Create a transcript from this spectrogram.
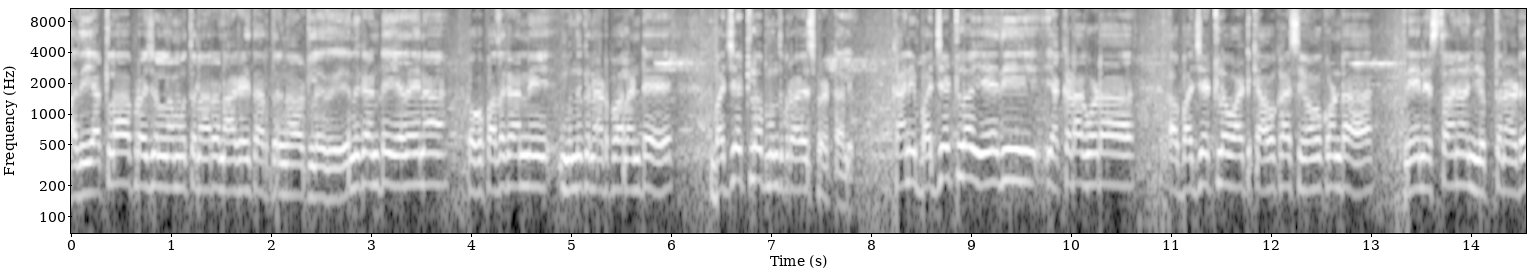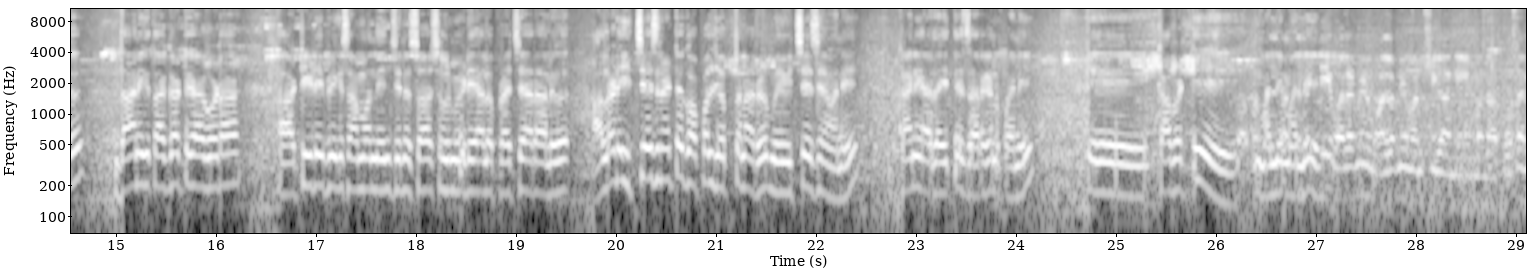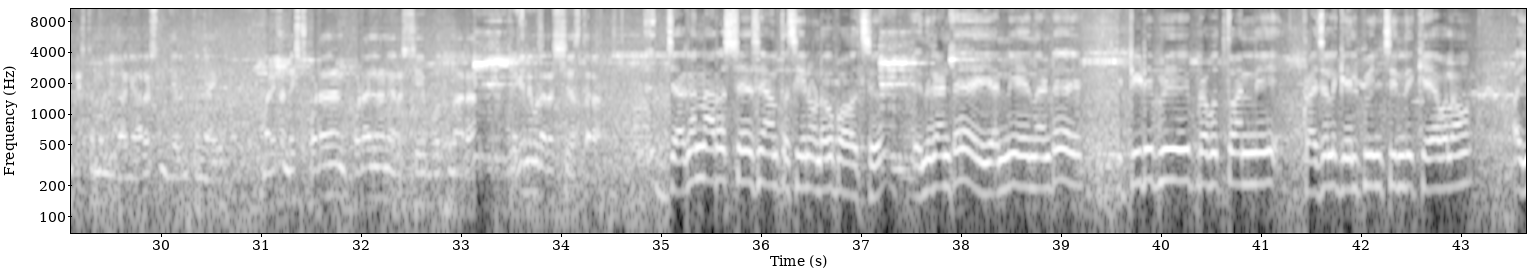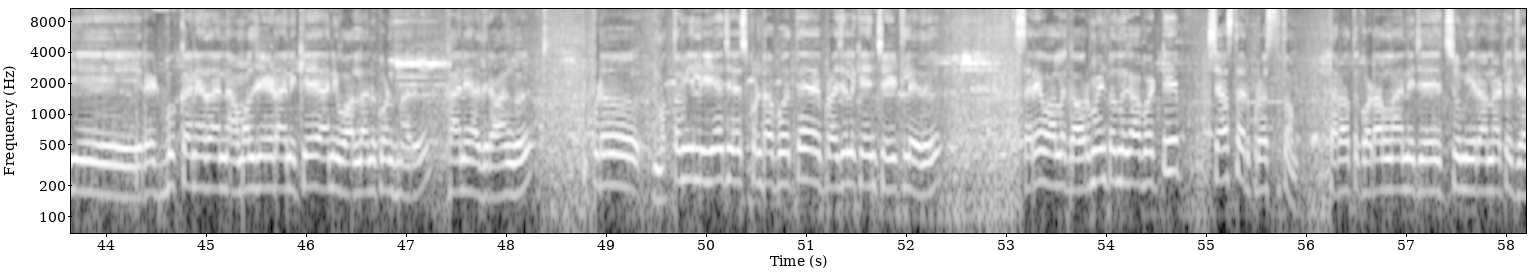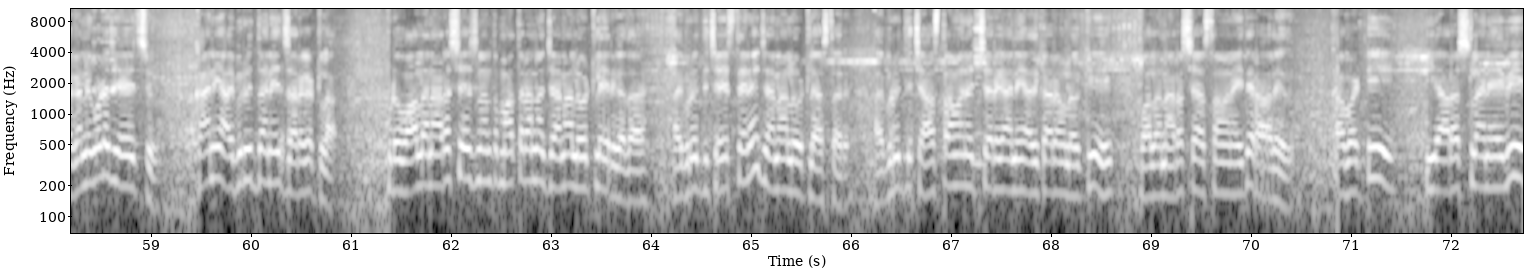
అది ఎట్లా ప్రజలు నమ్ముతున్నారో నాకైతే అర్థం కావట్లేదు. ఎందుకంటే ఏదైనా ఒక పథకాన్ని ముందుకు నడపాలంటే బడ్జెట్లో ముందు ప్రవేశపెట్టాలి. కానీ బడ్జెట్లో ఏది ఎక్కడా కూడా బడ్జెట్లో వాటికి అవకాశం ఇవ్వకుండా నేను ఇస్తాను అని చెప్తున్నాడు. దానికి తగ్గట్టుగా కూడా టీడీపీకి సంబంధించిన సోషల్ మీడియాలో ప్రచారాలు ఆల్రెడీ ఇచ్చేసినట్టే గొప్పలు చెప్తున్నారు మేము ఇచ్చేసామని. కానీ అదైతే జరగని పని. ఈ కాబట్టి మళ్ళీ మళ్ళీ. వాళ్ళని వాళ్ళని మనిషి కానీ మన పోసాని కృష్ణమూర్తి కానీ అరెస్టులు జరుగుతున్నాయి. మరి నెక్స్ట్ కొడాలని కొడాలని అరెస్ట్ చేయబోతున్నారా? జగన్ కూడా అరెస్ట్ చేస్తారా? జగన్ అరెస్ట్ చేసే అంత సీన్ ఉండకపోవచ్చు. ఎందుకంటే ఇవన్నీ ఏంటంటే ఈ టీడీపీ ప్రభుత్వాన్ని ప్రజలు గెలిపించింది కేవలం ఈ రెడ్ బుక్ అనే దాన్ని అమలు చేయడానికే అని వాళ్ళు అనుకుంటున్నారు. కానీ అది రాంగ్. ఇప్పుడు మొత్తం వీళ్ళు ఏ చేసుకుంటా పోతే ప్రజలకి ఏం చేయట్లేదు. సరే వాళ్ళ గవర్నమెంట్ ఉంది కాబట్టి చేస్తారు ప్రస్తుతం. తర్వాత కొడాలని చేయొచ్చు మీరు అన్నట్టు జగన్ కూడా చేయొచ్చు. కానీ అభివృద్ధి అనేది జరగట్లా. ఇప్పుడు వాళ్ళని అరెస్ట్ చేసినంత మాత్రాన జనాలు ఓట్లేరు కదా. అభివృద్ధి చేస్తేనే జనాలు ఓట్లేస్తారు. అభివృద్ధి చేస్తామని వచ్చారు కానీ అధికారంలోకి వాళ్ళని అరెస్ట్ చేస్తామని అయితే రాలేదు. కాబట్టి ఈ అరెస్టులు అనేవి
